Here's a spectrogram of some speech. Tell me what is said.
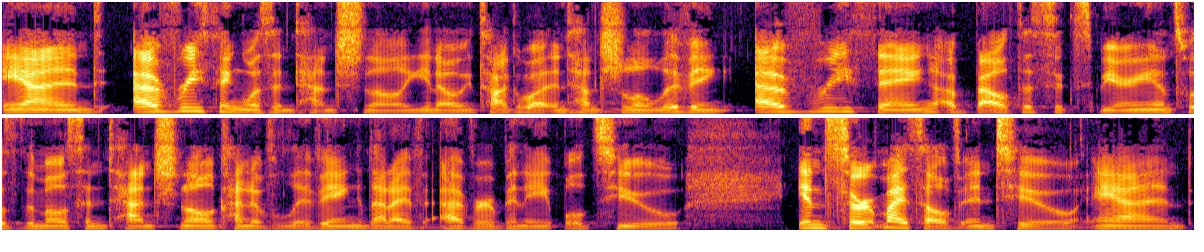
And everything was intentional. You know, we talk about intentional mm-hmm. living. Everything about this experience was the most intentional kind of living that I've ever been able to insert myself into. And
